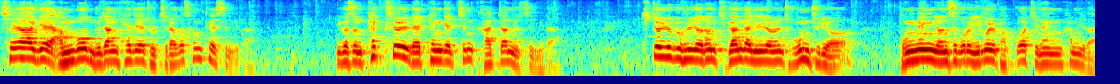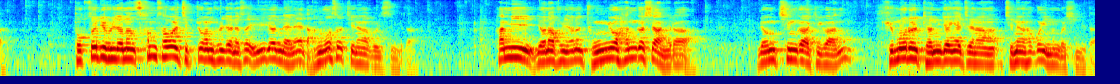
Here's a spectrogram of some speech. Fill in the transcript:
최악의 안보 무장 해제 조치라고 성토했습니다. 이것은 팩트를 내팽개친 가짜 뉴스입니다. 기존유비 훈련은 기간과 일련을 조금 줄여 동맹 연습으로 이름을 바꿔 진행합니다. 독서리 훈련은 3, 4월 집중한 훈련에서 1년 내내 나누어서 진행하고 있습니다. 한미 연합 훈련은 종료한 것이 아니라 명칭과 기간, 규모를 변경해 진행- 진행하고 있는 것입니다.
